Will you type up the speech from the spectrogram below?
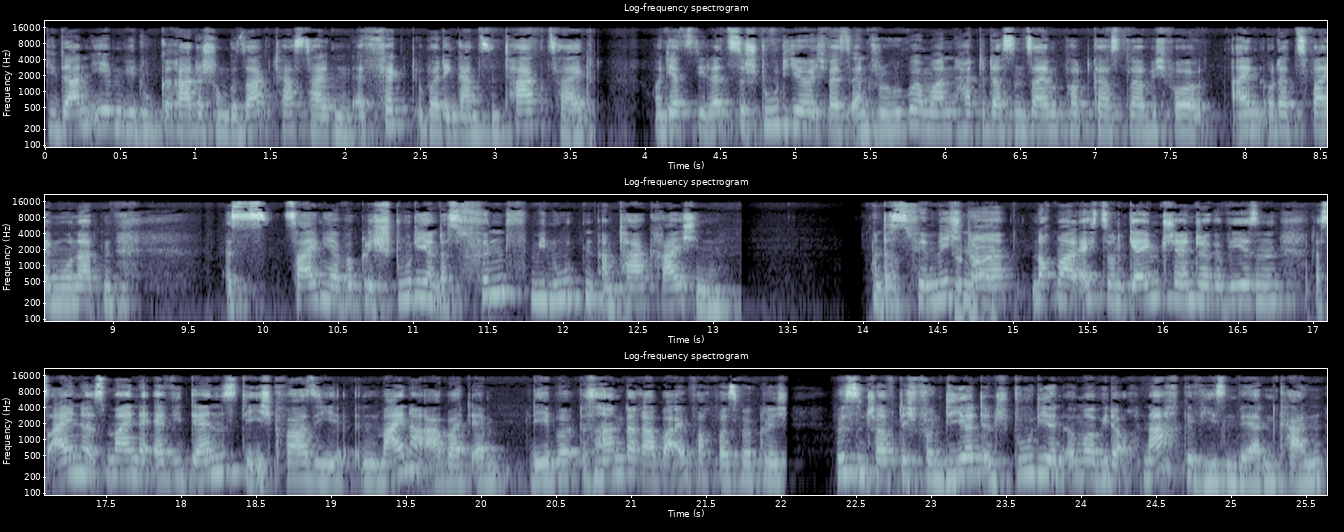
die dann eben, wie du gerade schon gesagt hast, halt einen Effekt über den ganzen Tag zeigt. Und jetzt die letzte Studie, ich weiß, Andrew Huberman hatte das in seinem Podcast, glaube ich, vor ein oder zwei Monaten. Es zeigen ja wirklich Studien, dass fünf Minuten am Tag reichen, und das ist für mich nochmal echt so ein Gamechanger gewesen. Das eine ist meine Evidenz, die ich quasi in meiner Arbeit erlebe. Das andere aber einfach, was wirklich wissenschaftlich fundiert in Studien immer wieder auch nachgewiesen werden kann.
